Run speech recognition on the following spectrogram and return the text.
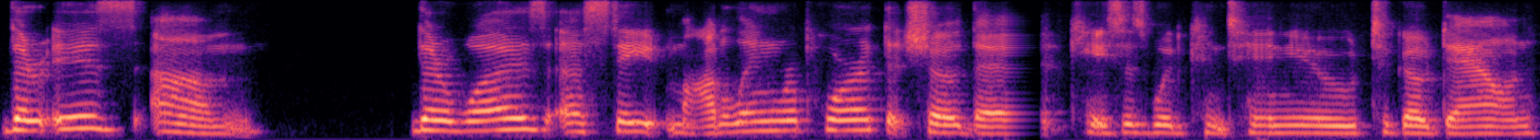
There is um, there was a state modeling report that showed that cases would continue to go down,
